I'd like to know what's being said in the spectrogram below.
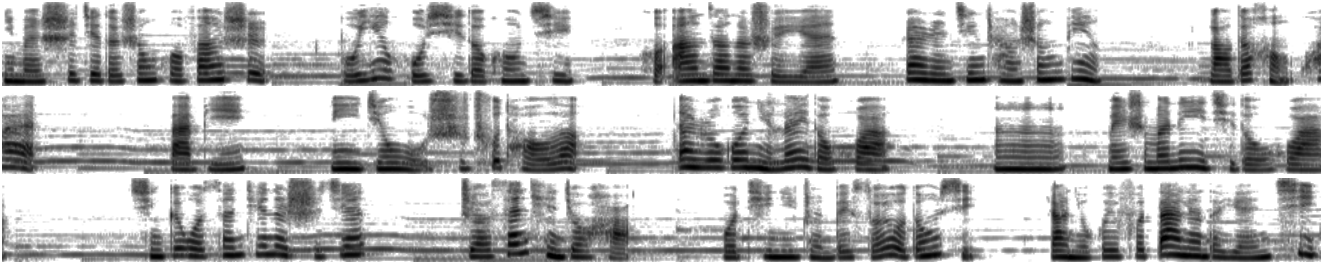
你们世界的生活方式，不易呼吸的空气和肮脏的水源，让人经常生病，老得很快。爸比，你已经五十出头了，但如果你累的话，嗯，没什么力气的话，请给我三天的时间，只要三天就好。我替你准备所有东西，让你恢复大量的元气。”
